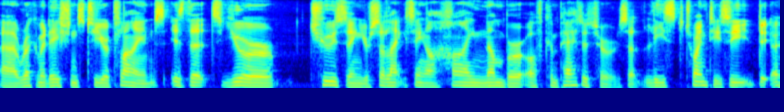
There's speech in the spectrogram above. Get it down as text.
uh, recommendations to your clients is that you're choosing, you're selecting a high number of competitors, at least 20. So, you, uh,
